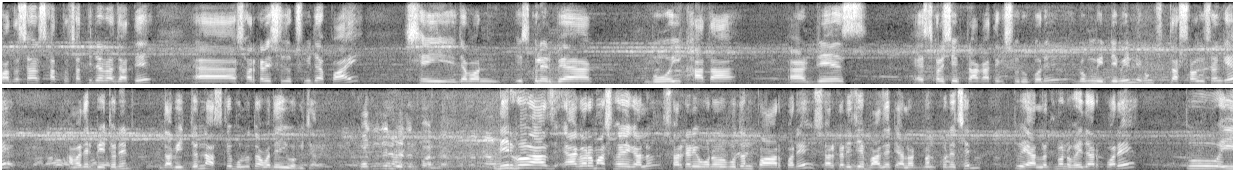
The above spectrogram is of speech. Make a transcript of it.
মাদ্রাসার ছাত্রছাত্রীরা যাতে সরকারি সুযোগ সুবিধা পায় সেই যেমন স্কুলের ব্যাগ বই খাতা ড্রেস স্কলারশিপ টাকা থেকে শুরু করে এবং মিড ডে মিল এবং তার সঙ্গে সঙ্গে আমাদের বেতনের দাবির জন্য আজকে মূলত আমাদের এই অভিযান। কতদিন বেতন পান না? দীর্ঘ আজ এগারো মাস হয়ে গেল। সরকারি অনুমোদন পাওয়ার পরে সরকারি যে বাজেট অ্যালটমেন্ট করেছেন তো অ্যালটমেন্ট হয়ে যাওয়ার পরে তো এই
